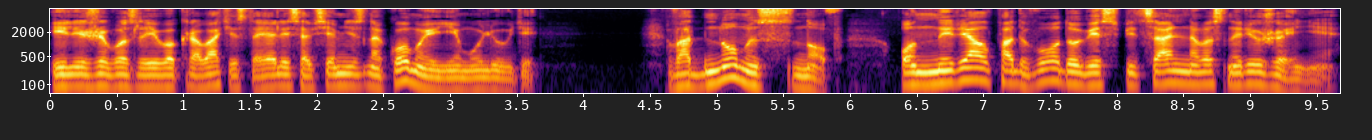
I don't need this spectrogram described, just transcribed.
или же возле его кровати стояли совсем незнакомые ему люди. В одном из снов он нырял под воду без специального снаряжения.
